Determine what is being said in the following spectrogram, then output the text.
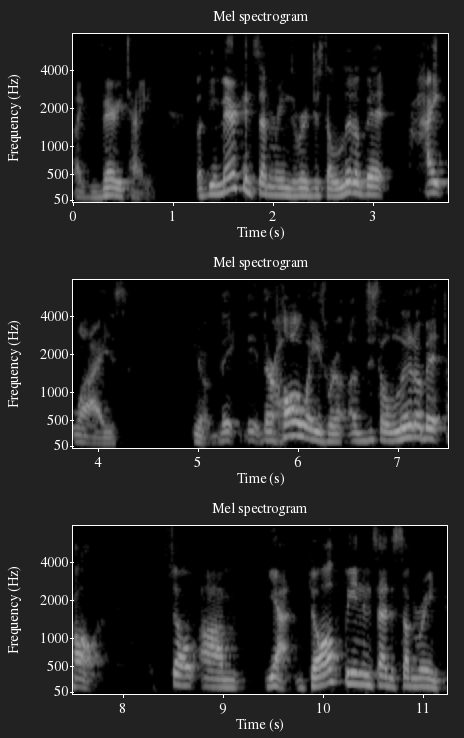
like very tiny. But the American submarines were just a little bit height wise, you know, they, they, their hallways were just a little bit taller. So, um, yeah, Dolph being inside the submarine,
